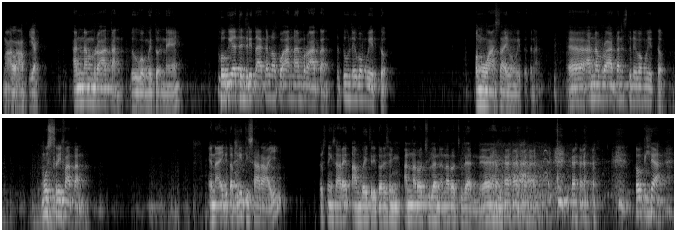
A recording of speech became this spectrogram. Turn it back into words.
ma'al afiyah. Anam raatan, lho wong wedok ne. Hukiyah dan ceritakan apa anam raatan, setune wong wedok. Penguasa wong wedok tenan. Eh, anam roatan setune wong wedok. Musrifatan. Enake kita pergi disarai. Terus ning sarai tambah ceritanya sing anarojulan anarojulan ya kan? Ya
